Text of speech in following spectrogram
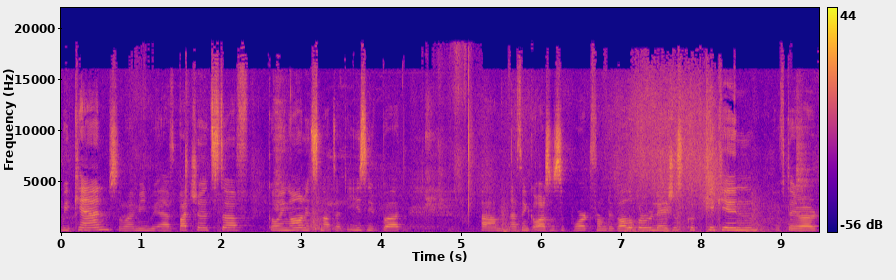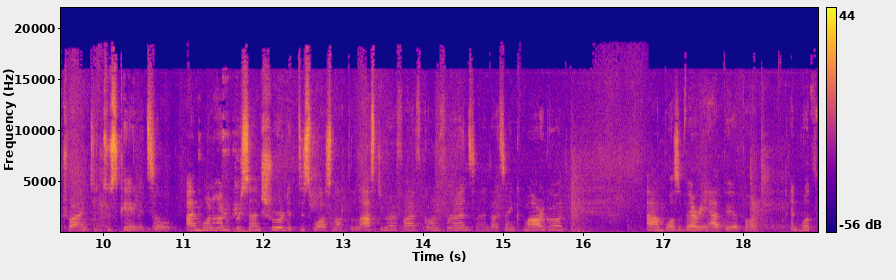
we can. So I mean, we have budget stuff going on. It's not that easy, but um, I think also support from developer relations could kick in if they are trying to, to scale it. So I'm 100% sure that this was not the last UI5 conference, and I think Margot um, was very happy about and what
